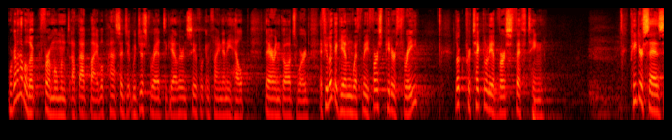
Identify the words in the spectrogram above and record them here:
We're going to have a look for a moment at that Bible passage that we just read together and see if we can find any help there in God's Word. If you look again with me, 1 Peter 3, look particularly at verse 15. Peter says,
